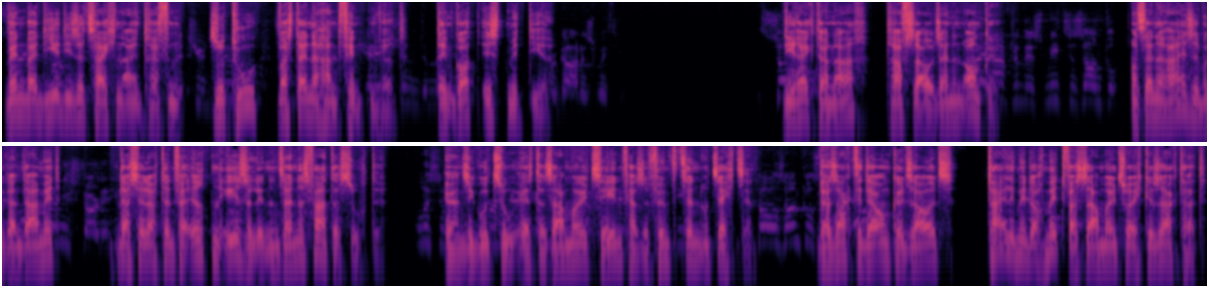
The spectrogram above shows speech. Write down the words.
wenn bei dir diese Zeichen eintreffen, so tu, was deine Hand finden wird, denn Gott ist mit dir. Direkt danach, traf Saul seinen Onkel. Und seine Reise begann damit, dass er nach den verirrten Eselinnen seines Vaters suchte. Hören Sie gut zu, 1 Samuel 10, Verse 15 und 16. Da sagte der Onkel Sauls, Teile mir doch mit, was Samuel zu euch gesagt hat.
